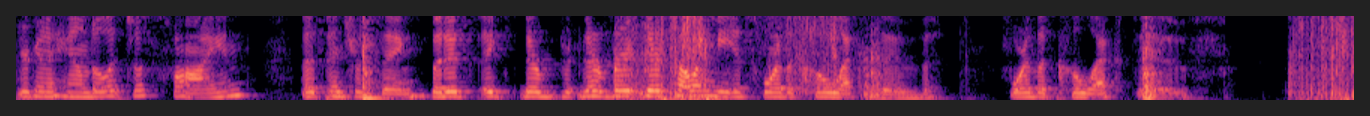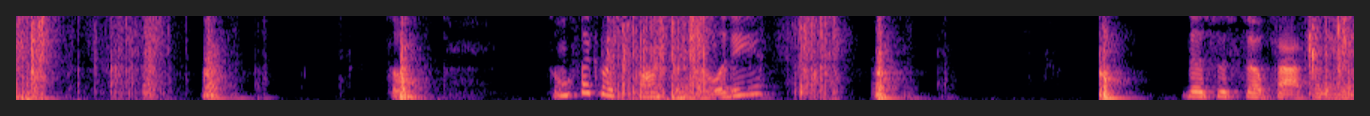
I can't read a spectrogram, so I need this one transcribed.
You're going to handle it just fine. That's interesting, but it's it, they're they're very, they're telling me it's for the collective, for the collective. It's, it's almost like a responsibility. This is so fascinating.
